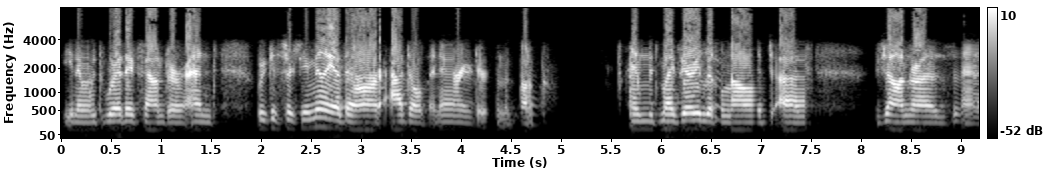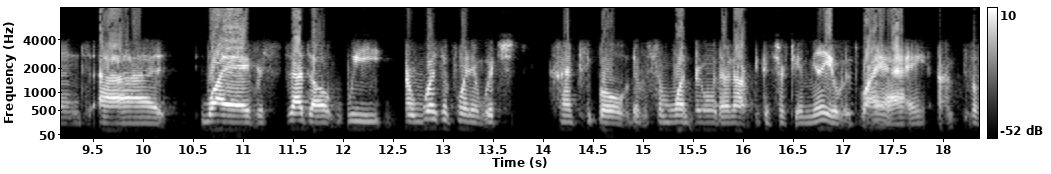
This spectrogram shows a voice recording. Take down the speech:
you know, with Where They Found Her and Reconstructing Amelia, there are adult narrators in the book. And with my very little knowledge of genres and uh, YA versus adult, we there was a point at which kind of people there was some wondering whether or not Reconstructing Amelia was YA. Um, people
